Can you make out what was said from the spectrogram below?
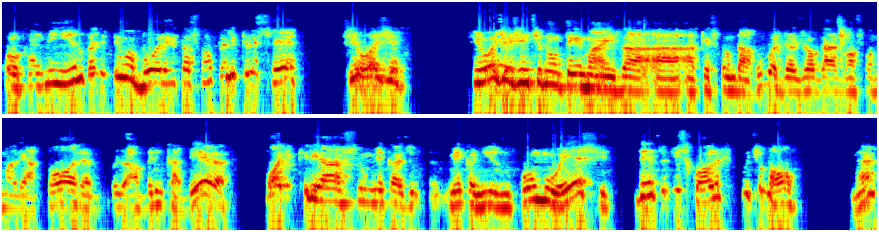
colocar um menino para ele ter uma boa orientação para ele crescer. Se hoje, se hoje a gente não tem mais a, a, a questão da rua, de jogar de uma forma aleatória, a brincadeira, pode criar-se um mecanismo como esse dentro de escolas de futebol. Né?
